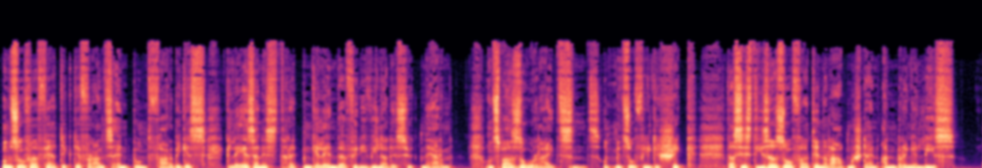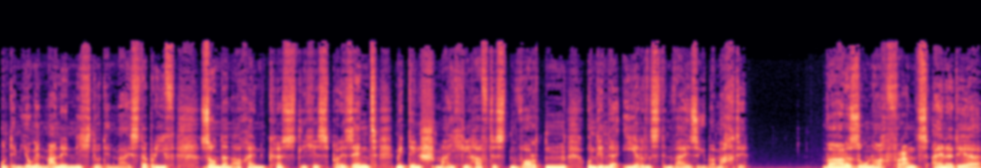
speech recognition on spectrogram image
und so verfertigte Franz ein buntfarbiges, gläsernes Treppengeländer für die Villa des Hüttenherrn, und zwar so reizend und mit so viel Geschick, dass es dieser sofort den Rabenstein anbringen ließ und dem jungen Manne nicht nur den Meisterbrief, sondern auch ein köstliches Präsent mit den schmeichelhaftesten Worten und in der ehrensten Weise übermachte. War so nach Franz einer der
